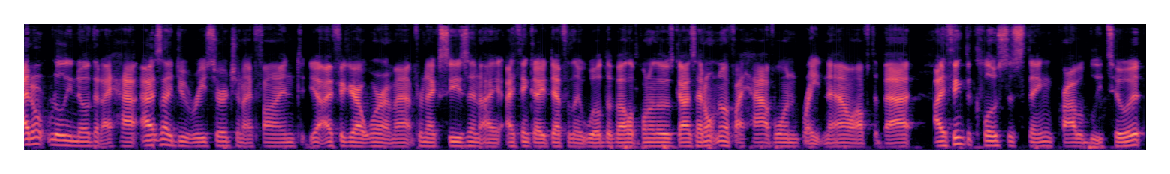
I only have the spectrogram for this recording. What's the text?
I don't really know that I have as I do research and I find yeah, I figure out where I'm at for next season. I, I think I definitely will develop one of those guys. I don't know if I have one right now off the bat. I think the closest thing probably to it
